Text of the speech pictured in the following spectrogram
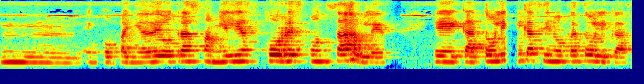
mm, en compañía de otras familias corresponsables eh, católicas y no católicas,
